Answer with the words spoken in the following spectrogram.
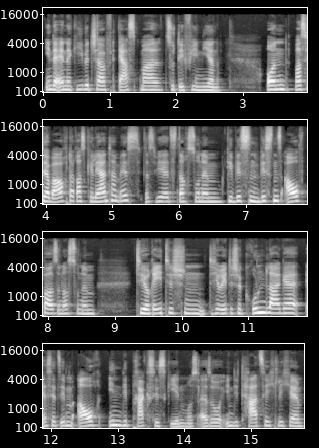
in der Energiewirtschaft erstmal zu definieren. Und was wir aber auch daraus gelernt haben, ist, dass wir jetzt nach so einem gewissen Wissensaufbau, also nach so einem theoretischen, theoretischer Grundlage, es jetzt eben auch in die Praxis gehen muss, also in die tatsächliche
